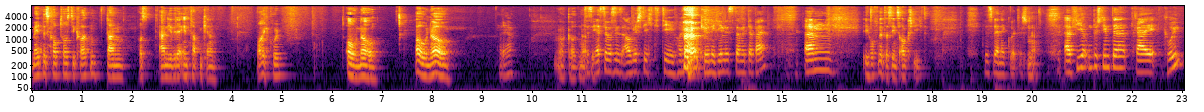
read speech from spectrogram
Madness gehabt hast, die Karten, dann hast du Anja wieder enttappen können. War echt cool. Oh no. Oh no. Ja. Oh Gott, nein. Das erste, was ins Auge sticht, die Königin ist da mit dabei. Ähm, ich hoffe nicht, dass sie ins Auge sticht. Das wäre nicht gut, das stimmt. Äh, vier unbestimmte, drei grün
